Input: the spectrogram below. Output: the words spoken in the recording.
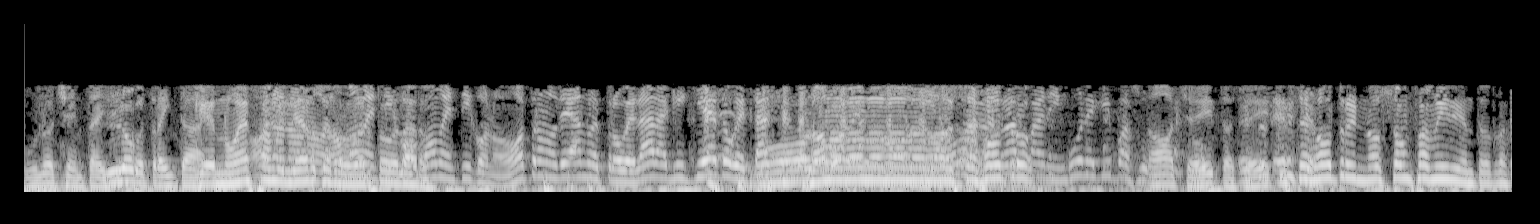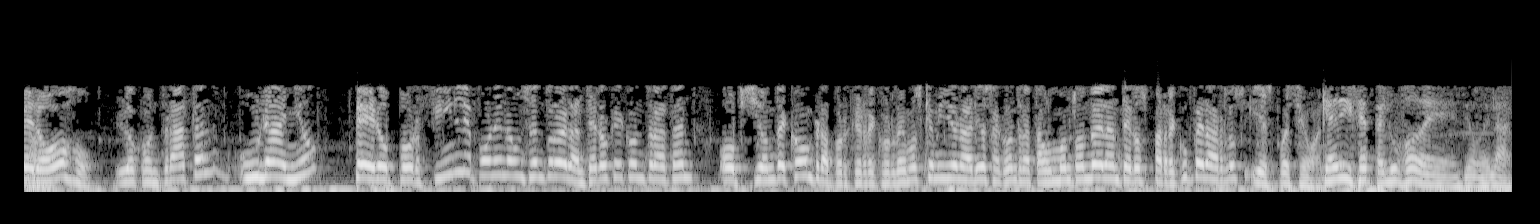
Un 85, 30 Que no es No, no, familiar no, no, de Roberto momentico, Velar. un momentico, nosotros nos dejan nuestro velar aquí quieto que está No, no, no, no, no, no, no, no, este es no otro. para ningún equipo azul. No, Cheito, Cheito. Ese es otro y no son familia, entre otras Pero cosas. ojo, lo contratan un año, pero por fin le ponen a un centro delantero que contratan opción de compra, porque recordemos que Millonarios ha contratado un montón de delanteros para recuperarlos y después se van. ¿Qué dice Pelufo de, de Ovelar?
